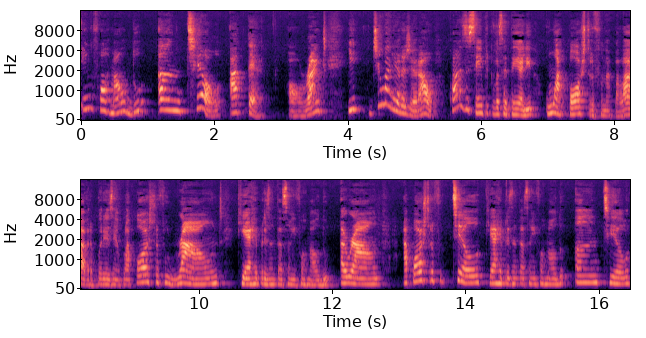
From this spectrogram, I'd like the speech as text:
informal do until, até alright? E de maneira geral, quase sempre que você tem ali um apóstrofo na palavra, por exemplo, apóstrofo round, que é a representação informal do around, apóstrofo till, que é a representação informal do until.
